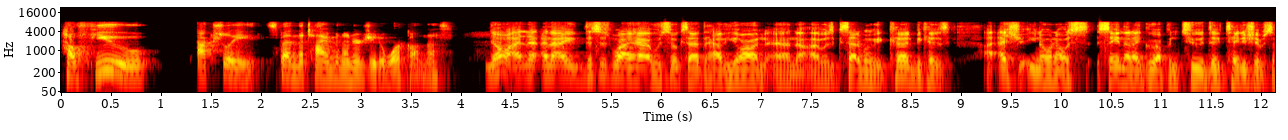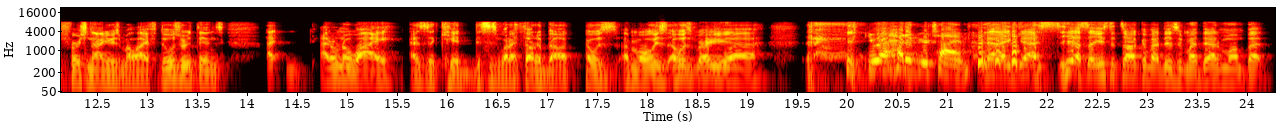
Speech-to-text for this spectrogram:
how few actually spend the time and energy to work on this. No, and and I this is why I was so excited to have you on, and I was excited when we could because I, I you know when I was saying that I grew up in two dictatorships the first nine years of my life, those were things I I don't know why as a kid this is what I thought about. I was I'm always I was very uh you're ahead of your time. yeah, I guess yes. I used to talk about this with my dad and mom, but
